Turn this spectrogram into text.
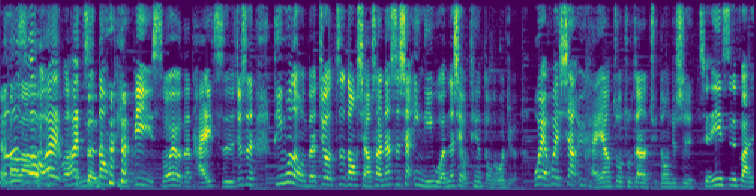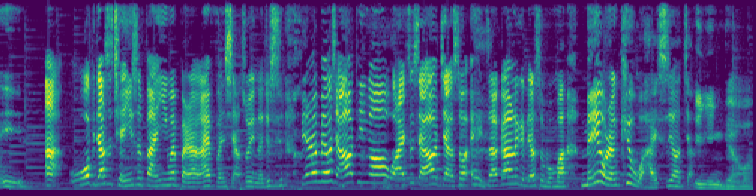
我是说我会我会自动屏蔽所有的台词，就 是听不懂的就自动消散。但是像印尼文那些我听得懂的，我觉得我也会像玉凯一样做出这样的举动，就是潜意识翻译，啊，我比较是潜意识翻译，因为本人很爱分享，所以呢，就是别人没有想要听哦，我还是想要讲说，哎、你知道刚刚那个聊什么吗？没有人 cue 我，还是要讲。硬硬聊啊，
